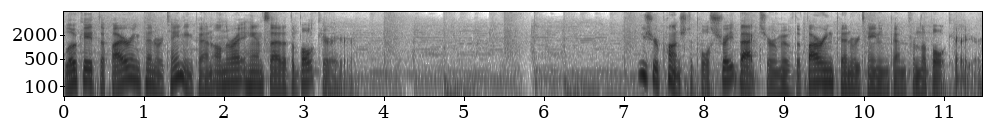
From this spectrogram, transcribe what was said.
Locate the firing pin retaining pin on the right hand side of the bolt carrier. Use your punch to pull straight back to remove the firing pin retaining pin from the bolt carrier.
